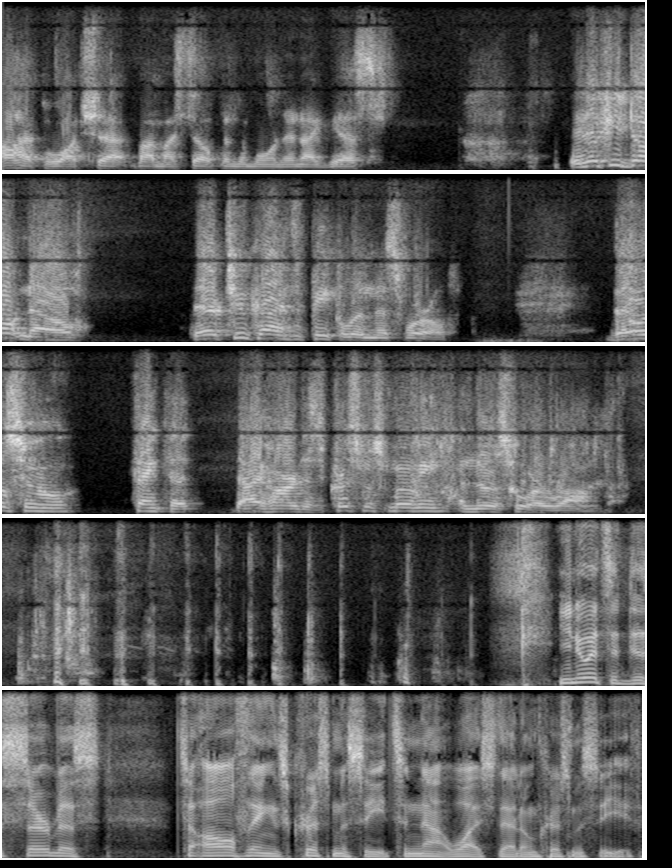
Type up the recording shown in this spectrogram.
I'll have to watch that by myself in the morning, I guess. And if you don't know, there are two kinds of people in this world those who think that Die Hard is a Christmas movie, and those who are wrong. You know, it's a disservice to all things Christmassy to not watch that on Christmas Eve.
